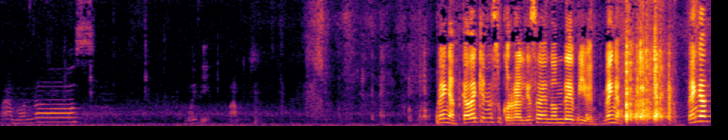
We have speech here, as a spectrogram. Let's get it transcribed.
Vámonos. Muy bien, vamos. Vengan, cada quien en su corral, ya saben dónde viven. Vengan, vengan.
